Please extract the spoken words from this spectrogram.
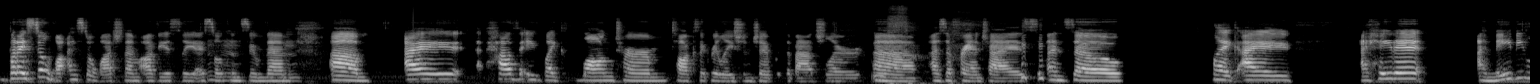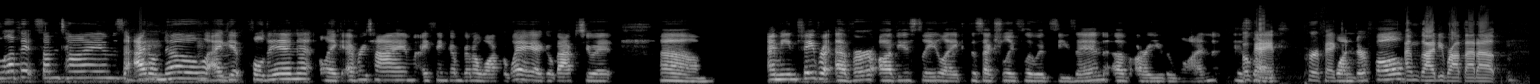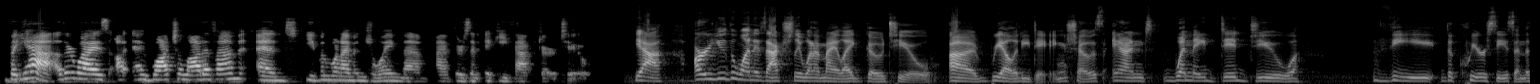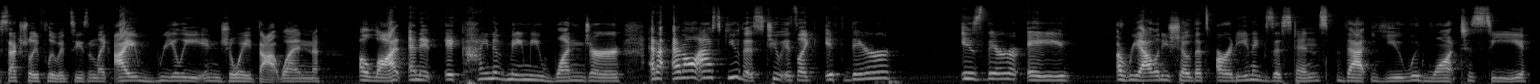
but I still wa- I still watch them. Obviously, I still Mhm. consume them. Um, I have a like long term toxic relationship with The Bachelor um, as a franchise, and so like I I hate it. I maybe love it sometimes. I don't know. I mhm. get pulled in like every time I think I'm gonna walk away, I go back to it. Um, I mean, favorite ever, obviously, like the sexually fluid season of Are You the One is Okay, like perfect. wonderful. I'm glad you brought that up. But yeah, otherwise, I, I watch a lot of them, and even when I'm enjoying them, I, there's an icky factor too. Yeah. Are You the One is actually one of my like go to uh, reality dating shows. And when they did do the the queer season, the sexually fluid season. Like I really enjoyed that one a lot and it it kind of made me wonder and and I'll ask you this too is like if there is there a a reality show that's already in existence that you would want to see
